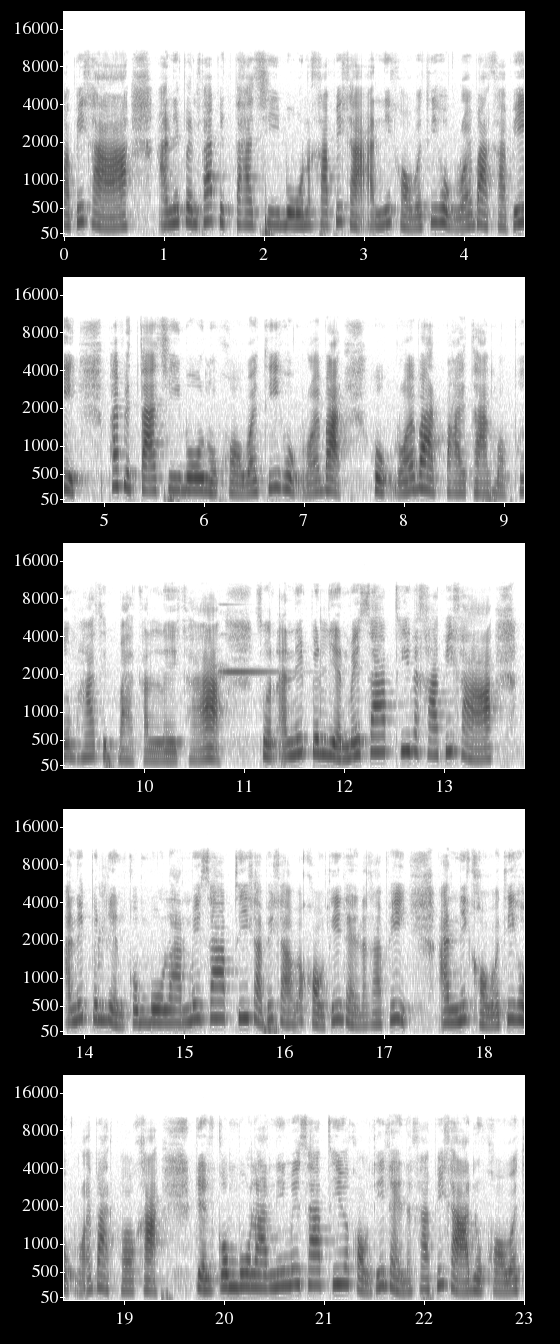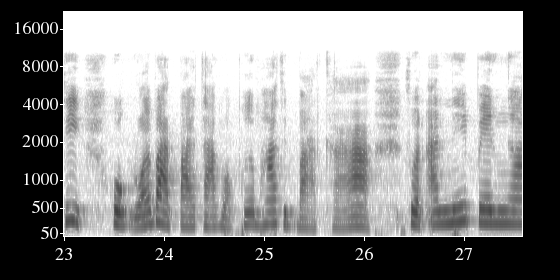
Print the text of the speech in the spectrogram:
ค่ะพี่ขาอันนี้เป็นผ้าปิดตาชีโบนะคะพี่ขาอันนี้ขอไว้ที่ 600 บาทค่ะพี่ผ้าปิดตาชีโบหนูขอไว้ที่ 600 บาท 600 บาทปลายทางบอกเพิ่ม 50 บาทกันเลยค่ะ ส่วนอันนี้เป็นเหรียญไม่ทราบที่นะคะพี่ขาอันนี้เป็นเหรียญกลมโบราณไม่ทราบที่ค่ะพี่ขาว่าของที่ไหนนะคะ พี่อันนี้ขอไว้ที่ 600 บาทพอค่ะเหรียญกลมโบราณนี้ไม่ทราบที่ว่าของที่ไหนนะคะ พี่ขาหนูขอไว้ที่ 600 บาทปลายทางบอกเพิ่ม 50 บาทค่ะ ส่วนอันนี้เป็นงา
